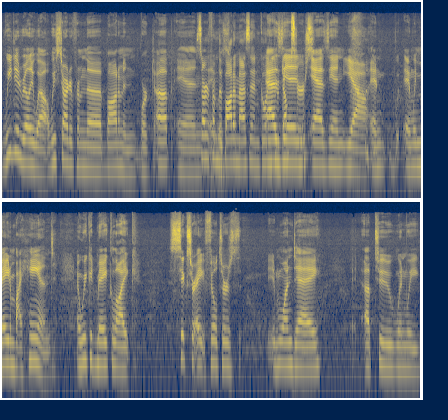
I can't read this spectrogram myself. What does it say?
we did really well. We started from the bottom and worked up, and Started from the bottom, as in going as through in, dumpsters. as in, yeah, and and we made them by hand, and we could make like six or eight filters in one day, up to when we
